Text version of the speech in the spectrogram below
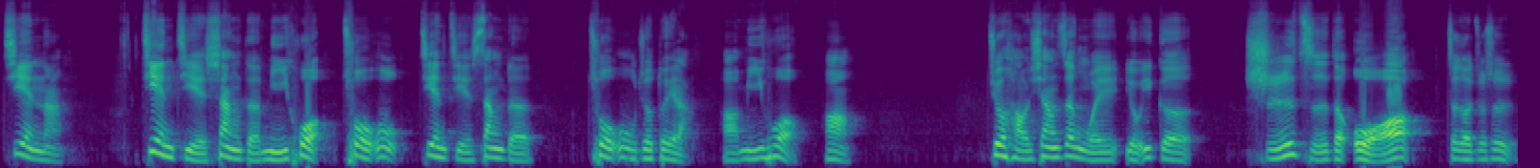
见呐，见解上的迷惑错误，见解上的错误就对了，啊，迷惑啊，就好像认为有一个实质的我，这个就是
